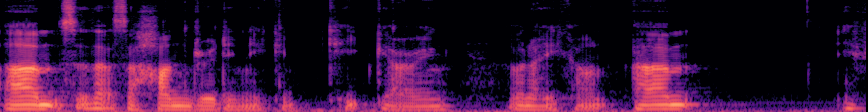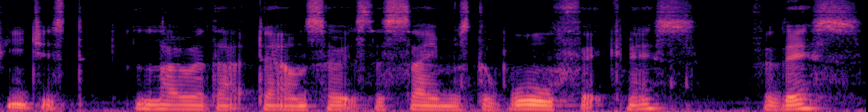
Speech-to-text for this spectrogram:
um, so that's 100 and you can keep going. Oh no, you can't. Um, if you just lower that down so it's the same as the wall thickness for this,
